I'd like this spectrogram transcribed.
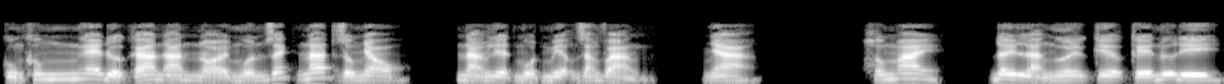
cùng không nghe được An An nói muốn rách nát giống nhau, nàng liệt một miệng răng vàng, nha. Hồng Mai, đây là ngươi kia kế nữ đi.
